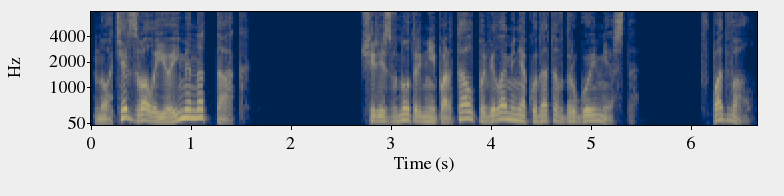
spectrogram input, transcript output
Но отец звал ее именно так. Через внутренний портал повела меня куда-то в другое место. В подвал.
